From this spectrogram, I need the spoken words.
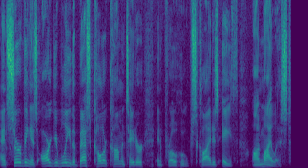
and serving as arguably the best color commentator in pro hoops. Clyde is eighth on my list.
